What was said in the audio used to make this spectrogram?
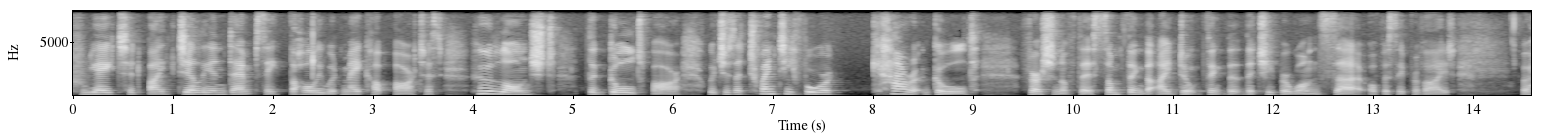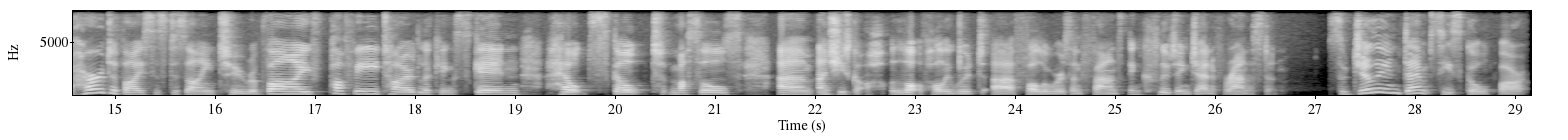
created by Jillian Dempsey, the Hollywood makeup artist, who launched the Gold Bar, which is a 24 karat gold version of this, something that I don't think that the cheaper ones uh, obviously provide. But her device is designed to revive puffy, tired looking skin, help sculpt muscles, um, and she's got a lot of Hollywood uh, followers and fans, including Jennifer Aniston. So Jillian Dempsey's gold bar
